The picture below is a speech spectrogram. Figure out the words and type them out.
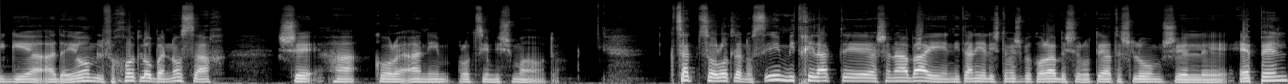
הגיעה עד היום, לפחות לא בנוסח שהקוריאנים רוצים לשמוע אותו. קצת בשורות לנוסעים, מתחילת uh, השנה הבאה ניתן יהיה להשתמש בקוריאה בשירותי התשלום של אפל,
